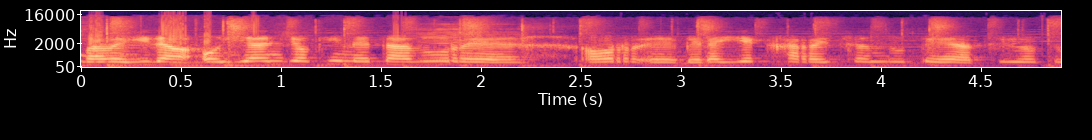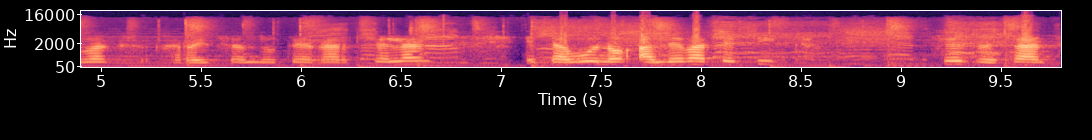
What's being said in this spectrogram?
Ba, begira, oian jokin eta dur, e, hor, e, beraiek jarraitzen dute, atzilotuak jarraitzen dute gartzelan, eta bueno, alde batetik, ez bezan,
